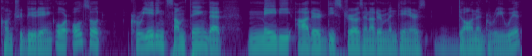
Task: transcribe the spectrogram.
contributing or also creating something that maybe other distros and other maintainers don't agree with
